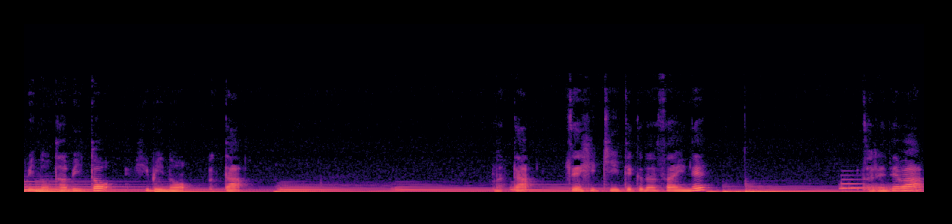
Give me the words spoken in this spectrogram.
びの旅と日々の歌。またぜひ聞いてくださいね。それでは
